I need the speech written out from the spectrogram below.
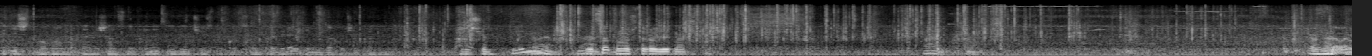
хотите, чтобы вам дали шанс не принять, идите чистую курсом проверяйте, и не захочет продать. Зачем? 20 на 2 19 Давай.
